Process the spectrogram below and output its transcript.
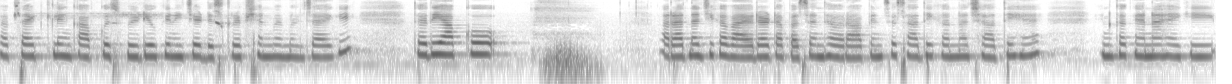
वेबसाइट की लिंक आपको इस वीडियो के नीचे डिस्क्रिप्शन में मिल जाएगी। तो यदि आपको आराधना जी का बायोडाटा पसंद है और आप इनसे शादी करना चाहते हैं, इनका कहना है कि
